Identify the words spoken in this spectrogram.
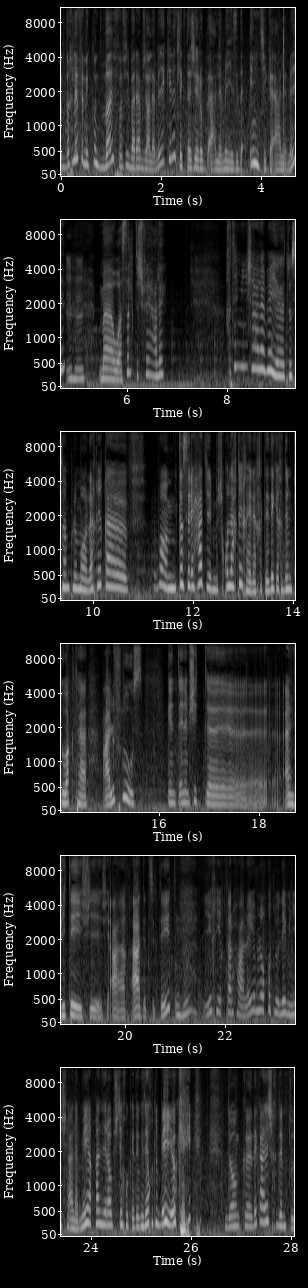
بخلاف إنك كنت ضيفه في برامج إعلامية كانت لك تجارب إعلامية زاد انت كإعلامي. ما واصلتش فيها عليه؟ خاطر مانيش إعلامية tout simplement. الحقيقة bon من تصريحاتي مش نقول الحقيقة أنا خاطر هذيك خدمت وقتها على الفلوس. كانت أنا مشيت invitée في في ع- قعدة ستات يا أخي اقترحوا عليا من قلت له لا مانيش اعلاميه قال لي راه باش تاخذ كذا وكذا قلت له باهي أوكي. donc ذاك علاش خدمته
